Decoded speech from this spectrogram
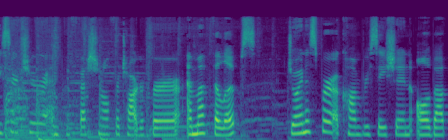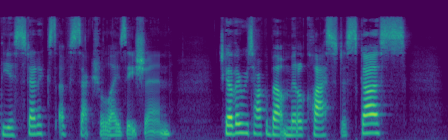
researcher and professional photographer Emma Phillips join us for a conversation all about the aesthetics of sexualization. Together, we talk about middle class disgust,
